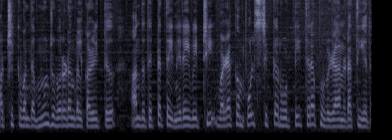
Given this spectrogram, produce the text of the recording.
ஆட்சிக்கு வந்த மூன்று வருடங்கள் கழித்து அந்த திட்டத்தை நிறைவேற்றி வழக்கம் போல் ஸ்டிக்கர் ஒட்டி திறப்பு விழா நடத்தியது.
